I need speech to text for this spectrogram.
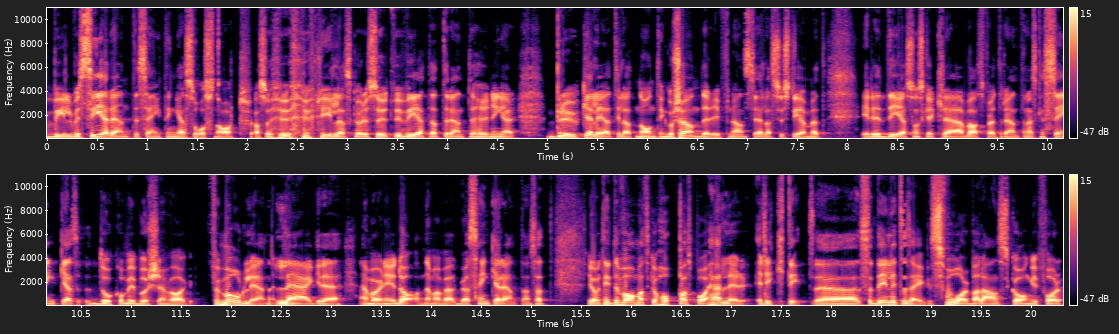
Vill vi se räntesänkningar så snart? Alltså hur, hur, illa ska det se ut? Vi vet att räntehöjningar brukar leda till att någonting går sönder i finansiella systemet. Är det det som ska krävas för att räntorna ska sänkas, då kommer börsen vara förmodligen lägre än vad den är idag när man väl börjar sänka räntan. Så jag vet inte vad man ska hoppas på heller riktigt. Eh, så det är en här, svår balansgång. Vi får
